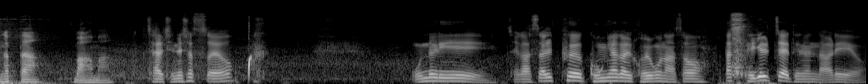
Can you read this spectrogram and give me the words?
반갑다 마음아. 잘 지내셨어요? 오늘이 제가 셀프 공약을 걸고 나서 딱 100일째 되는 날이에요.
